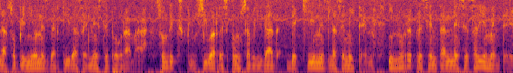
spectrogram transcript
Las opiniones vertidas en este programa son de exclusiva responsabilidad de quienes las emiten y no representan necesariamente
